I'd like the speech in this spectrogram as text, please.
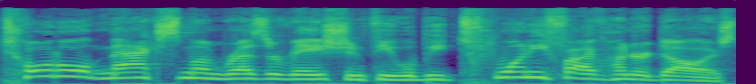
total maximum reservation fee will be $2,500.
